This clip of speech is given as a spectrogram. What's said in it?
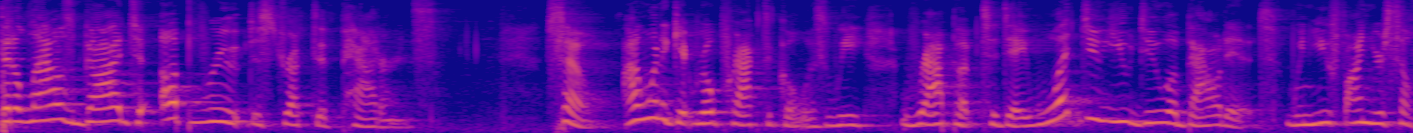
that allows God to uproot destructive patterns. So, I want to get real practical as we wrap up today. What do you do about it when you find yourself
